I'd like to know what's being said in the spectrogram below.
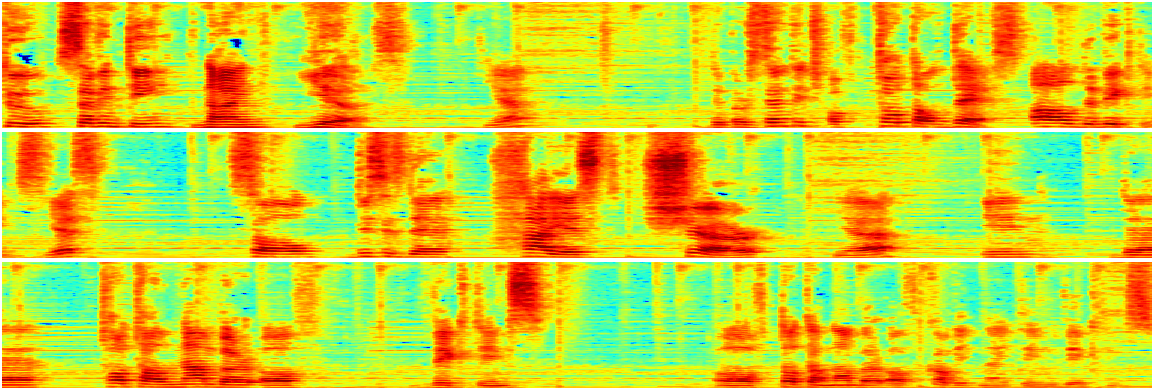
to 79 years. Yeah? The percentage of total deaths, all the victims, yes? So this is the highest share, yeah, in the total number of victims of total number of COVID-19 victims.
